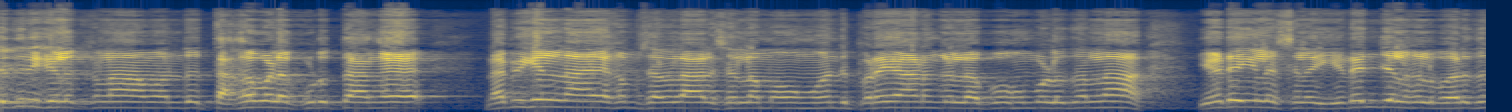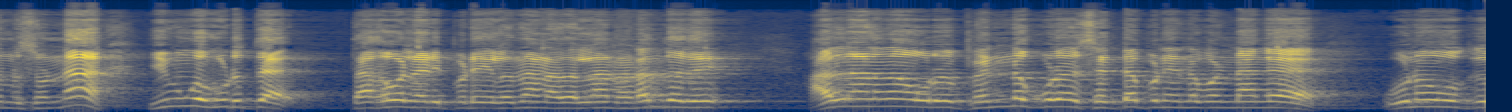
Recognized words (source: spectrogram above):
எதிரிகளுக்கெல்லாம் வந்து தகவலை கொடுத்தாங்க. நபிகள் நாயகம் செல்லால் செல்லம் அவங்க வந்து பிரயாணங்களில் போகும் பொழுதெல்லாம் இடையில சில இடைஞ்சல்கள் வருதுன்னு சொன்னால் இவங்க கொடுத்த தகவல் அடிப்படையில் தான் அதெல்லாம் நடந்தது. அதனால தான் ஒரு பெண்ணை கூட செட்டப் பண்ணி என்ன பண்ணாங்க? உணவுக்கு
